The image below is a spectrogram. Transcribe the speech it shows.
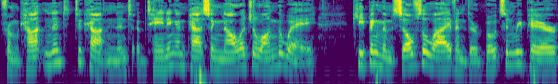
from continent to continent, obtaining and passing knowledge along the way, keeping themselves alive and their boats in repair,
